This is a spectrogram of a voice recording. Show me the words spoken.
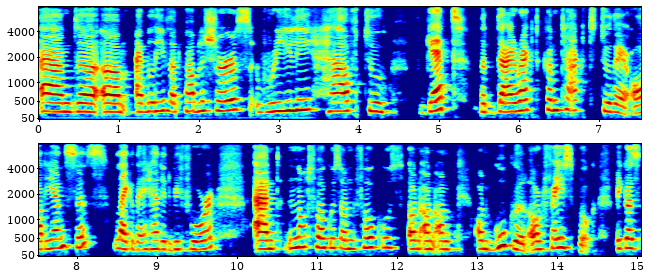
And uh, um, I believe that publishers really have to get the direct contact to their audiences like they had it before and not focus on focus on on on, on google or facebook because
